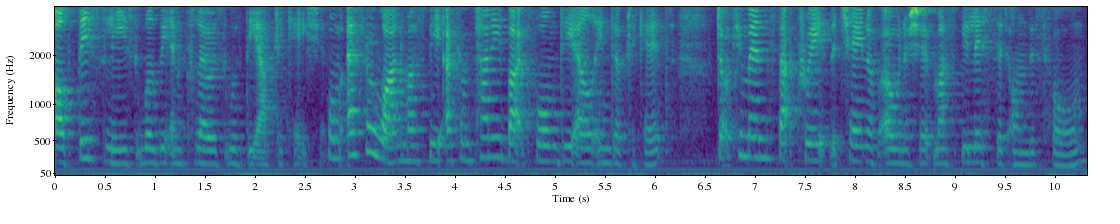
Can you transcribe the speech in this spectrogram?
of this lease will be enclosed with the application. Form FR1 must be accompanied by Form DL in duplicate. Documents that create the chain of ownership must be listed on this form.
